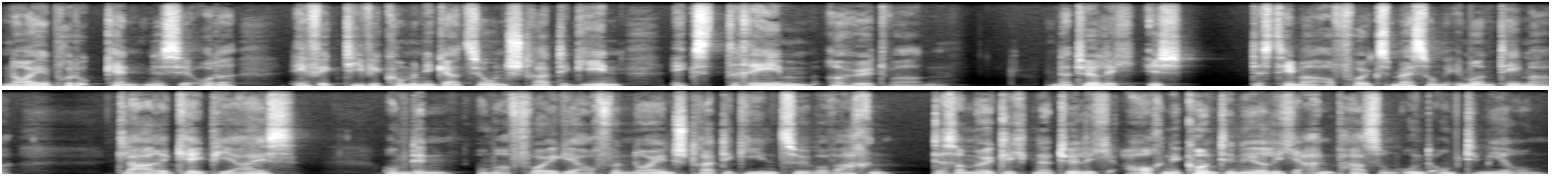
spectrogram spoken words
neue Produktkenntnisse oder effektive Kommunikationsstrategien extrem erhöht werden. Natürlich ist das Thema Erfolgsmessung immer ein Thema. Klare KPIs, um, den, um Erfolge auch von neuen Strategien zu überwachen. Das ermöglicht natürlich auch eine kontinuierliche Anpassung und Optimierung.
